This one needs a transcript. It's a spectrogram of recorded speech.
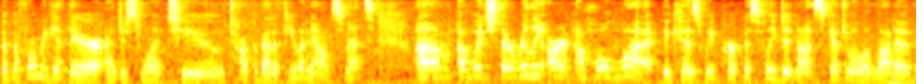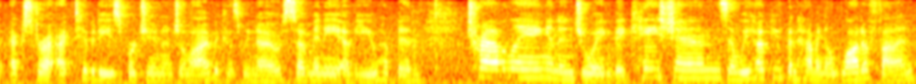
But before we get there, I just want to talk about a few announcements, um, of which there really aren't a whole lot because we purposefully did not schedule a lot of extra activities for June and July because we know so many of you have been traveling and enjoying vacations, and we hope you've been having a lot of fun.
